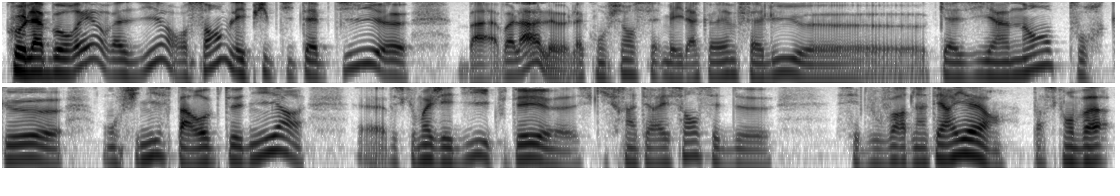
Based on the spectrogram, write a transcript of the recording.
collaboré, on va se dire, ensemble. Et puis petit à petit, euh, bah voilà, la confiance. Mais il a quand même fallu quasi un an pour que on finisse par obtenir. Parce que moi j'ai dit, écoutez, ce qui serait intéressant, c'est de, c'est de vous voir de l'intérieur, parce qu'on va,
